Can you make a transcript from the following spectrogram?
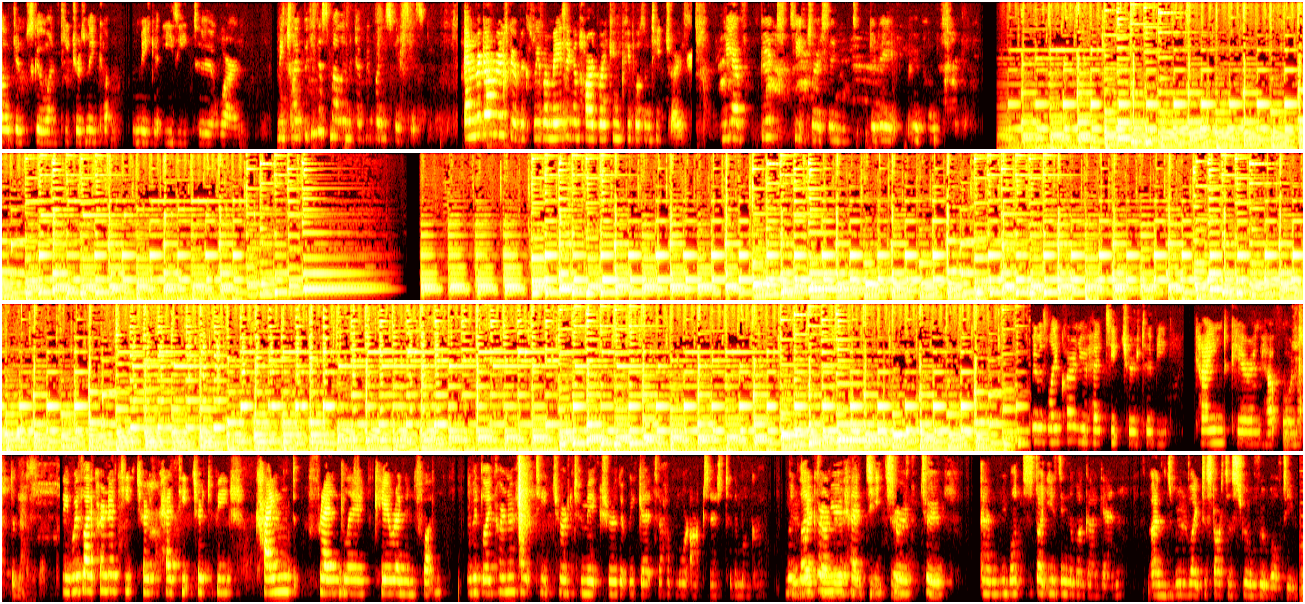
intelligent school and teachers make make it easy to learn. We try putting a smile on everybody's faces. And Invergowrie is good because we have amazing and hardworking pupils and teachers. We have good teachers and great pupils. Kind, caring, helpful, and optimistic. We would like our new teacher, head teacher, to be kind, friendly, caring, and fun. We would like our new head teacher to make sure that we get to have more access to the MUGA. We'd like our new head teacher to, um, we want to start using the MUGA again. and we would like to start a school football team.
